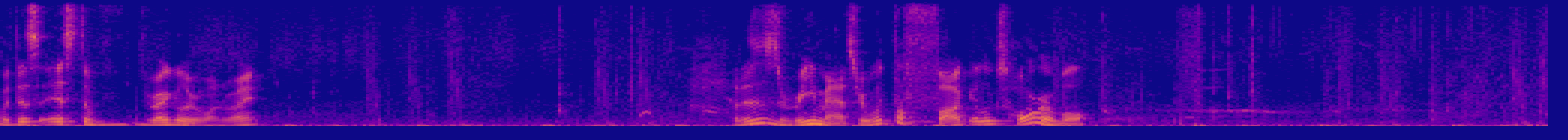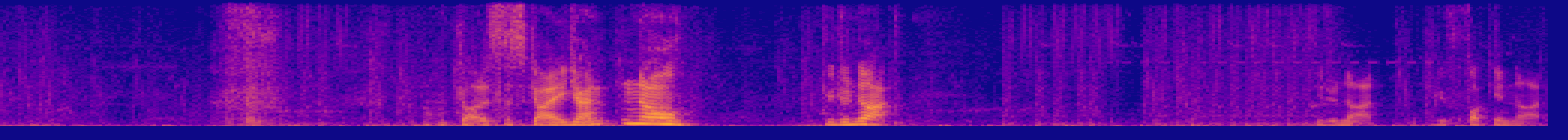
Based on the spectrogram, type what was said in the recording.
But this is the regular one, right? This is a remaster. What the fuck? It looks horrible. Oh god, it's this guy again. No! You do not. You do not. You fucking not.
